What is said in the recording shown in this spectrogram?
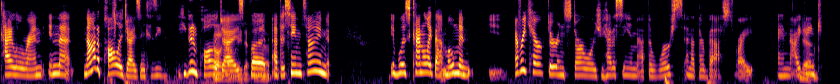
Kylo Ren in that not apologizing because he he didn't apologize, definitely but not. at the same time, it was kind of like that moment. Every character in Star Wars, you had to see him at the worst and at their best, right? And I Yeah. think,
